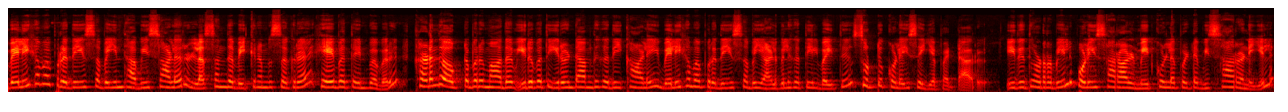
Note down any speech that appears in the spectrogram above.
வெலிகம பிரதேச சபையின் தவிசாளர் லசந்த விக்ரமசகர ஹேவத் என்பவர் கடந்த அக்டோபர் மாதம் இருபத்தி இரண்டாம் தேதி காலை வெலிகம பிரதேச சபை அலுவலகத்தில் வைத்து சுட்டுக்கொலை செய்யப்பட்டார். இது தொடர்பில் போலீசாரால் மேற்கொள்ளப்பட்ட விசாரணையில்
